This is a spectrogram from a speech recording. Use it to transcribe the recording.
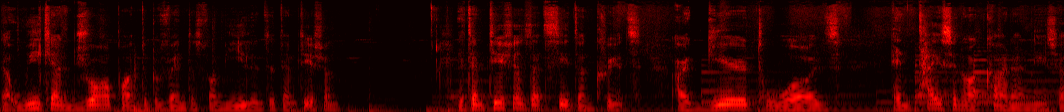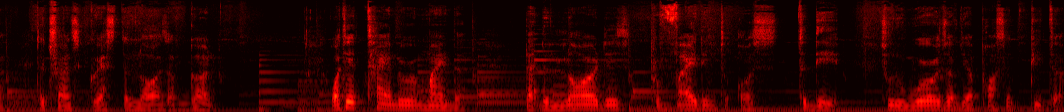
that we can draw upon to prevent us from yielding to temptation. The temptations that Satan creates are geared towards enticing our carnal nature to transgress the laws of God. What a timely reminder that the Lord is providing to us today through the words of the Apostle Peter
